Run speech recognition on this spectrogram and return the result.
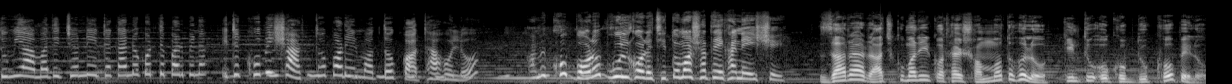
তুমি আমাদের জন্য এটা কেন করতে পারবে না? এটা খুবই স্বার্থপরের মতো কথা হলো। আমি খুব বড় ভুল করেছি তোমার সাথে এখানে এসে। যারা রাজকুমারীর কথায় সম্মত হলো কিন্তু ও খুব দুঃখও পেল।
